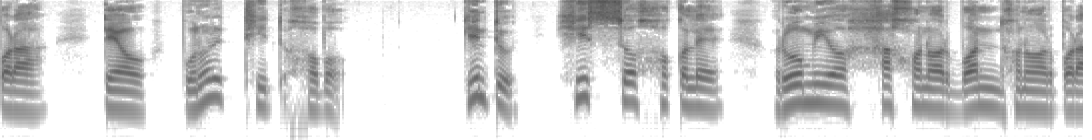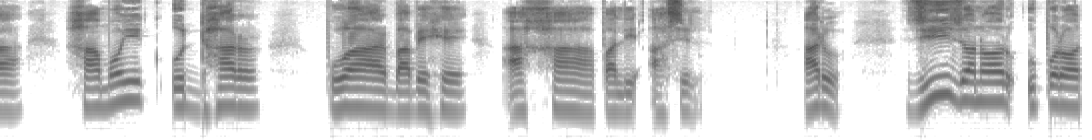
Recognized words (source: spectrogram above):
পৰা তেওঁ পুনৰুত্থিত হ'ব। কিন্তু শিষ্যসকলে ৰোমিঅ শাসনৰ বন্ধনৰ পৰা সাময়িক উদ্ধাৰ পোৱাৰ বাবেহে আশা পালি আছিল আৰু যিজনৰ ওপৰত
